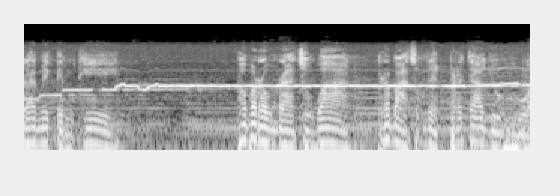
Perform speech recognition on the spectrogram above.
ได้ไม่เต็มที่ พระบรมราชวาท พระบาทสมเด็จพระเจ้าอยู่หัว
